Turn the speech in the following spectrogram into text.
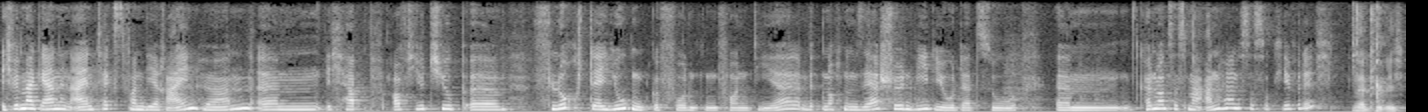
Ich will mal gerne in einen Text von dir reinhören. Ähm, ich habe auf YouTube äh, Flucht der Jugend gefunden von dir mit noch einem sehr schönen Video dazu. Ähm, können wir uns das mal anhören? Ist das okay für dich? Natürlich.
